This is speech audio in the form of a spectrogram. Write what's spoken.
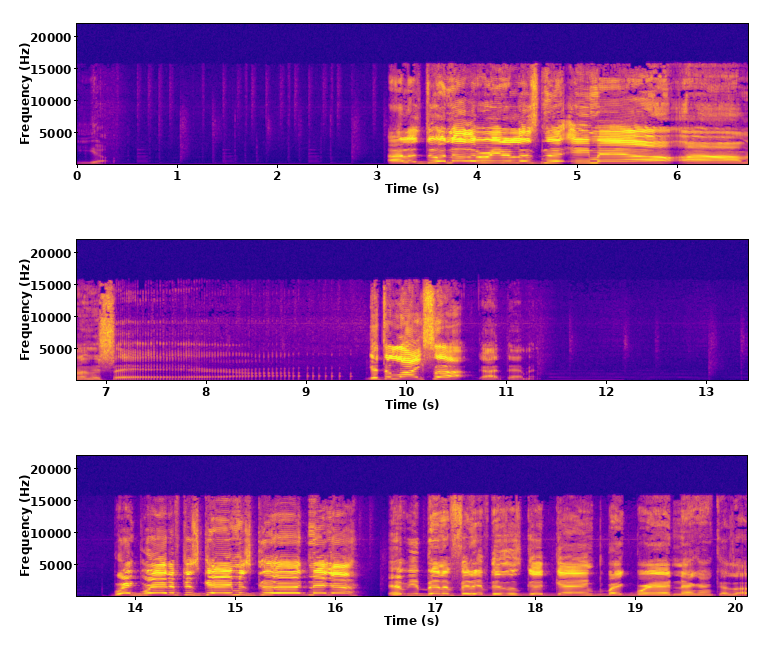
yo. All right, let's do another reader listener email. Um, let me see. Get the likes up. God damn it. Break bread if this game is good, nigga. If you benefit, if this is good game, break bread, nigga. Cause I,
